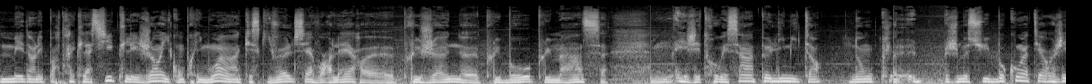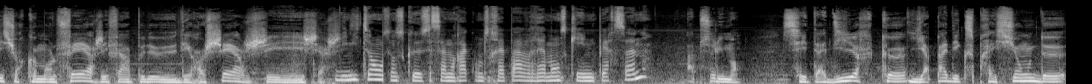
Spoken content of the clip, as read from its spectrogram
mais dans les portraits classiques, les gens, y compris moi, hein, qu'est-ce qu'ils veulent? C'est avoir l'air euh, plus jeune, euh, plus beau, plus mince. Et j'ai trouvé ça un peu limitant. Donc, euh, je me suis beaucoup interrogé sur comment le faire. J'ai fait un peu de, des recherches. J'ai cherché. Limitant au sens que ça, ça ne raconterait pas vraiment ce qu'est une personne Absolument. C'est-à-dire qu'il n'y a pas d'expression de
